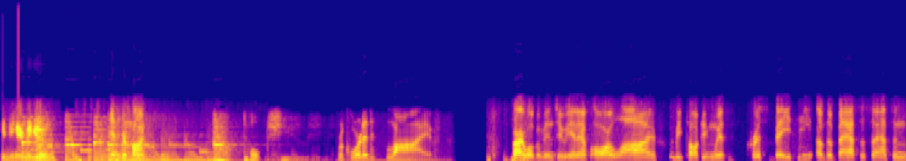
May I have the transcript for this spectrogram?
Can you hear me good? Yeah, you're fine. Talk shoes. Recorded live. All right, welcome into NFR Live. We'll be talking with Chris Basey of the Bass Assassins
